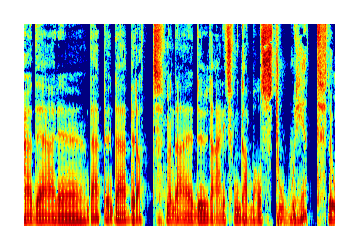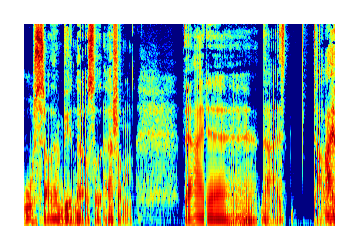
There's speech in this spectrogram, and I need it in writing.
Det er, det, er, det er, bratt, men det er, det er liksom gammel storhet det oser av den byen der. Altså, det er sånn Det er, det er, det er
